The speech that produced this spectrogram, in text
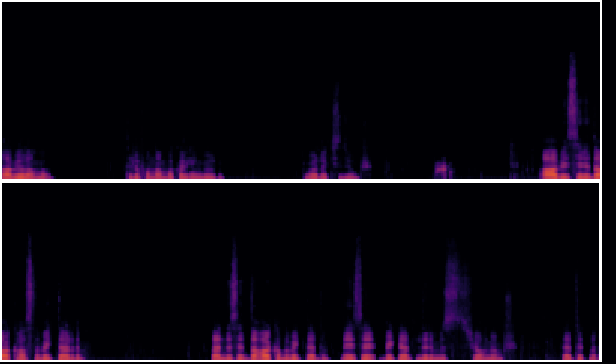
Ne yapıyor lan bu? Telefondan bakarken gördüm. Yuvarlak çiziyormuş. Abi seni daha kaslı beklerdim. Ben de seni daha akıllı beklerdim. Neyse beklentilerimiz şey olmuyormuş. Dert etme.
